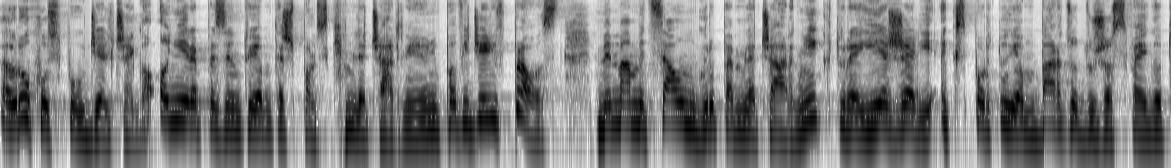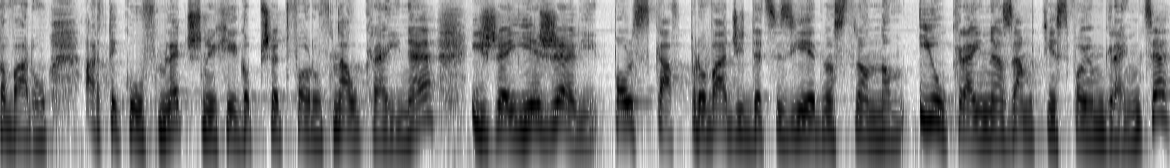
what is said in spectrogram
ruchu spółdzielczego. Oni reprezentują też polskie mleczarnie i oni powiedzieli wprost, my mamy całą grupę mleczarni, które jeżeli eksportują bardzo dużo swojego towaru, artykułów mlecznych, jego przetworów na Ukrainę i że jeżeli Polska wprowadzi decyzję jednostronną i Ukraina zamknie swoją granicę,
